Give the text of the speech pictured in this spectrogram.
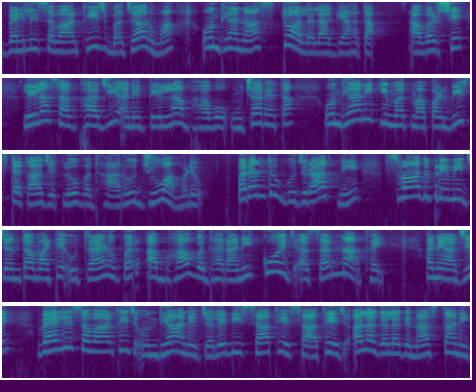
વહેલી સવારથી જ બજારોમાં ઊંધિયાના સ્ટોલ લાગ્યા હતા. આ વર્ષે લીલા શાકભાજી અને તેલના ભાવો ઊંચા રહેતા ઊંધિયાની કિંમતમાં પણ વીસ ટકા જેટલો વધારો જોવા મળ્યો. પરંતુ ગુજરાતની સ્વાદપ્રેમી જનતા માટે ઉત્તરાયણ ઉપર આ ભાવ વધારાની કોઈ જ અસર ના થઈ. અને આજે વહેલી સવારથી જ ઊંધિયા અને જલેબી સાથે સાથે જ અલગ અલગ નાસ્તાની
